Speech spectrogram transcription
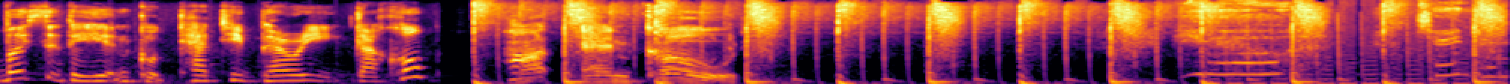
với sự thể hiện của Katy Perry ca khúc Hot and Cold. trở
